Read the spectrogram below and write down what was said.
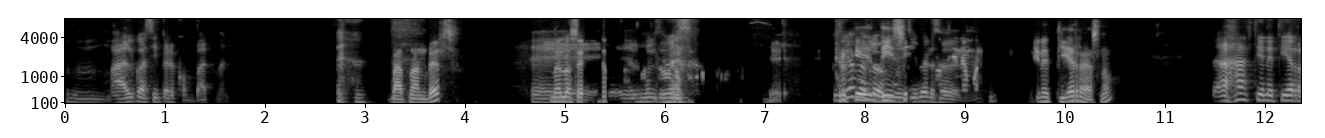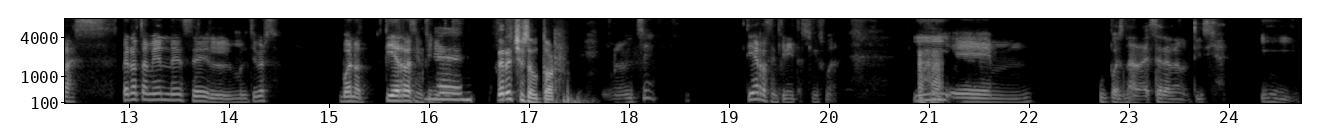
mm, algo así, pero con Batman. Batman-Verse. No lo sé. Eh, El multiverso. Eh, Pues creo que DC multiverso. tiene, tiene tierras, ¿no? Ajá, tiene tierras. Pero también es el multiverso. Bueno, tierras infinitas. Eh, derechos de autor. Mm, Sí. Tierras infinitas. Ajá. Y em, pues nada, esa era la noticia. Y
